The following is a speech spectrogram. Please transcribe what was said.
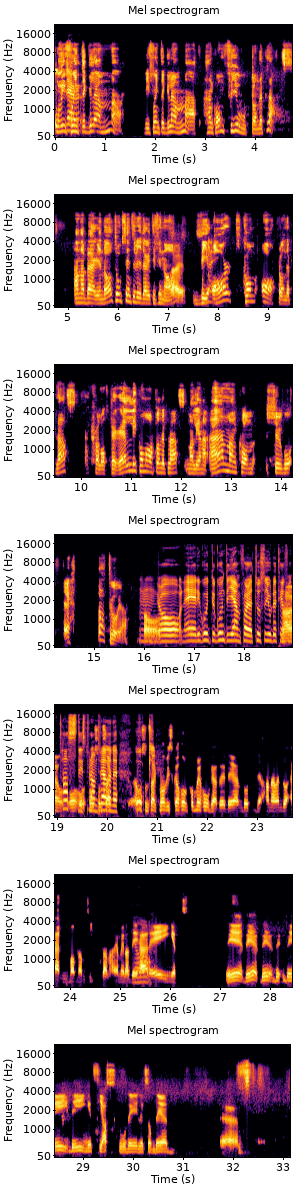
Och vi får inte glömma, vi får inte glömma att han kom 14 plats. Anna Bergendahl tog sig inte vidare till final. Nej. The Art kom 18 plats. Charlotte Perrelli kom 18 plats. Malena Ernman kom 21 tror jag. Mm, ja. ja. nej det går inte, går inte att jämföra. Tusse gjorde ett helt nej, fantastiskt och, och, och, framträdande. Som sagt, och, som sagt, vad vi ska komma ihåg är det, det är ändå, det, han är ändå 11 bland tittarna. Jag menar, det ja. här är inget... Det är, det, det, det, är, det är inget fiasko. Det är liksom... Det är, eh,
